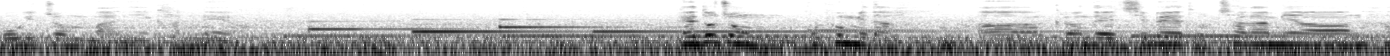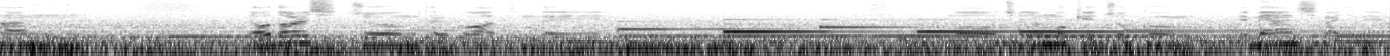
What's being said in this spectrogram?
목이 좀 많이 갔네요. 배도 좀 고픕니다. 아 그런데 집에 도착하면 한 8시쯤 될 것 같은데 뭐 저녁 먹기 조금 애매한 시간이네요.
